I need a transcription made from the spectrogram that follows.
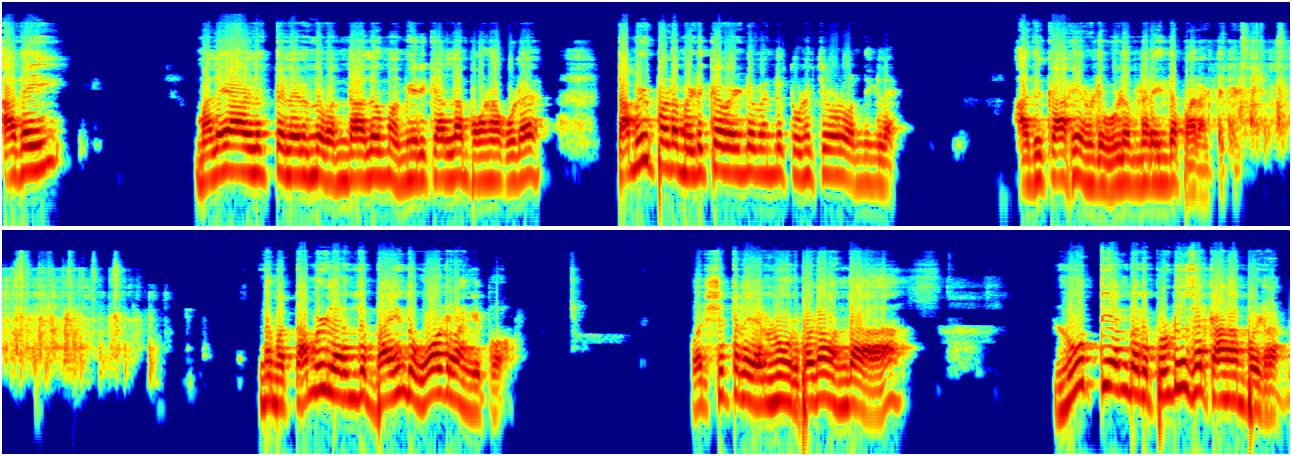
அதை மலையாளத்திலிருந்து வந்தாலும் அமெரிக்காலாம் போனால் கூட தமிழ் படம் எடுக்க வேண்டும் என்று துணிச்சலோடு வந்தீங்களே. அதுக்காக என்னுடைய உள்ளம் நிறைந்த பாராட்டுகள் நம்ம தமிழ்ல இருந்து பயந்து ஓடுறாங்க இப்போ. வருஷத்துல இருநூறு படம் வந்தா நூத்தி எண்பது ப்ரொடியூசர் காணாம போயிடுறாங்க.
